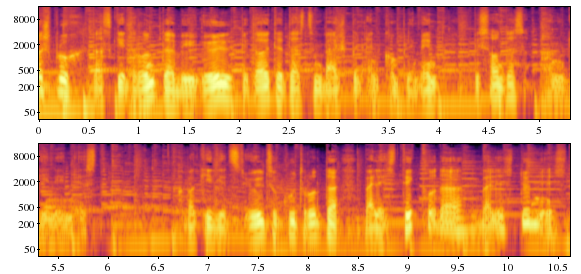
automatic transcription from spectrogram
Ausspruch, das geht runter wie Öl, bedeutet, dass zum Beispiel ein Kompliment besonders angenehm ist. Aber geht jetzt Öl so gut runter, weil es dick oder weil es dünn ist?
